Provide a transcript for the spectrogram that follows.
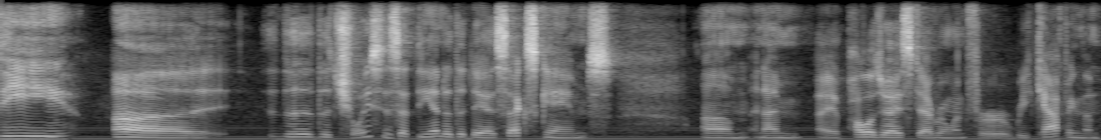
the uh, the the choices at the end of the Deus Ex games, um, and I'm I apologize to everyone for recapping them,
